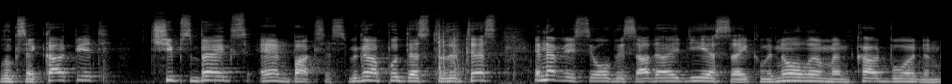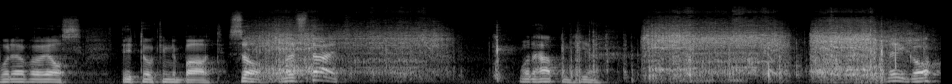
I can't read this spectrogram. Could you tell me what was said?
looks like carpet, chips bags and boxes. We're gonna put this to the test and obviously all these other ideas like linoleum and cardboard and whatever else they're talking about. So let's start. What happened here? There you go.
